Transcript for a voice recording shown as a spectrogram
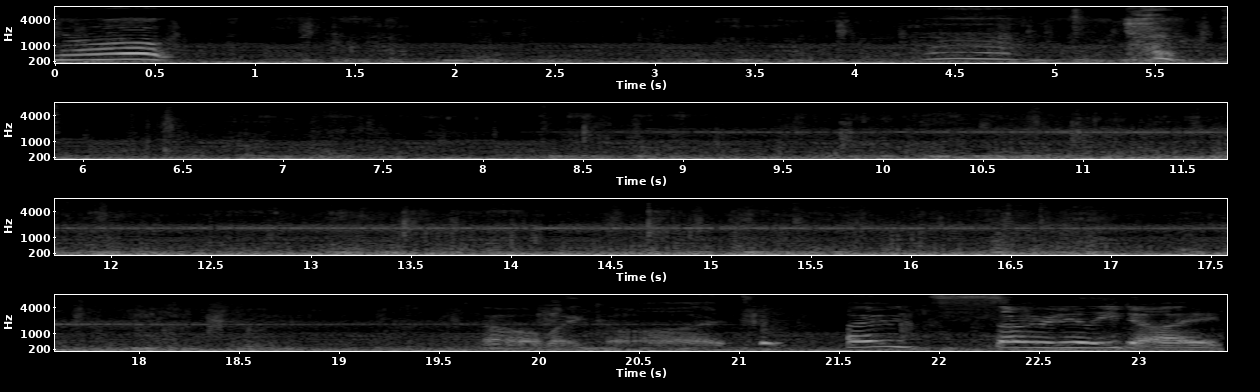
No! Oh my god. I so nearly died.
